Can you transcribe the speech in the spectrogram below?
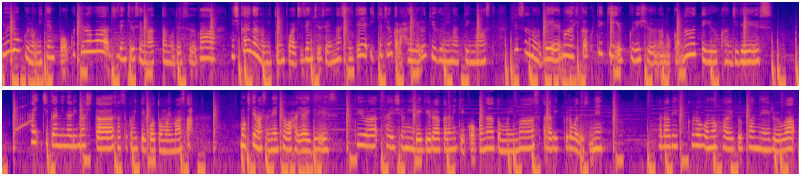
ニューヨークの2店舗こちらは事前抽選があったのですが西海岸の2店舗は事前抽選なしで行った順から入れるっていう風になっています。ですのでまあ比較的ゆっくり週なのかなっていう感じです。はい時間になりました。早速見ていこうと思います。あもう来てますね。今日は早いです。では最初にレギュラーから見ていこうかなと思います。アラビックロゴですね。アラビックロゴの5パネルは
